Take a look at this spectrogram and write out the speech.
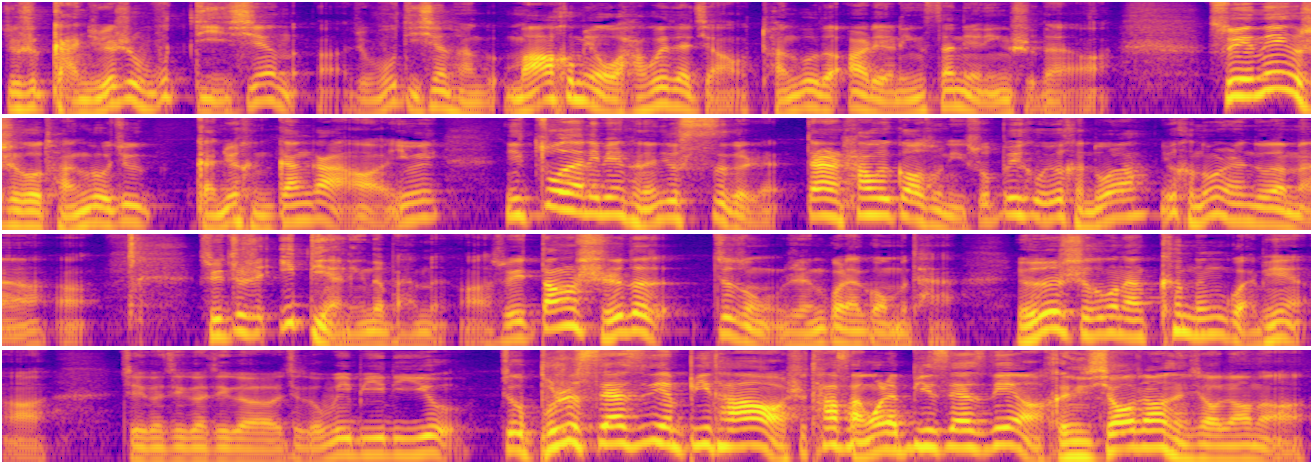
就是感觉是无底线的啊，就无底线团购。马上后面我还会再讲团购的二点零、三点零时代啊，所以那个时候团购就感觉很尴尬啊，因为你坐在那边可能就四个人，但是他会告诉你说背后有很多啊，有很多人都在买啊啊，所以这是一点零的版本啊，所以当时的这种人过来跟我们谈，有的时候呢坑蒙拐骗啊，这个这个这个这个威逼利诱，这个不是 4S 店逼他啊，是他反过来逼 4S 店啊，很嚣张很嚣张的啊。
